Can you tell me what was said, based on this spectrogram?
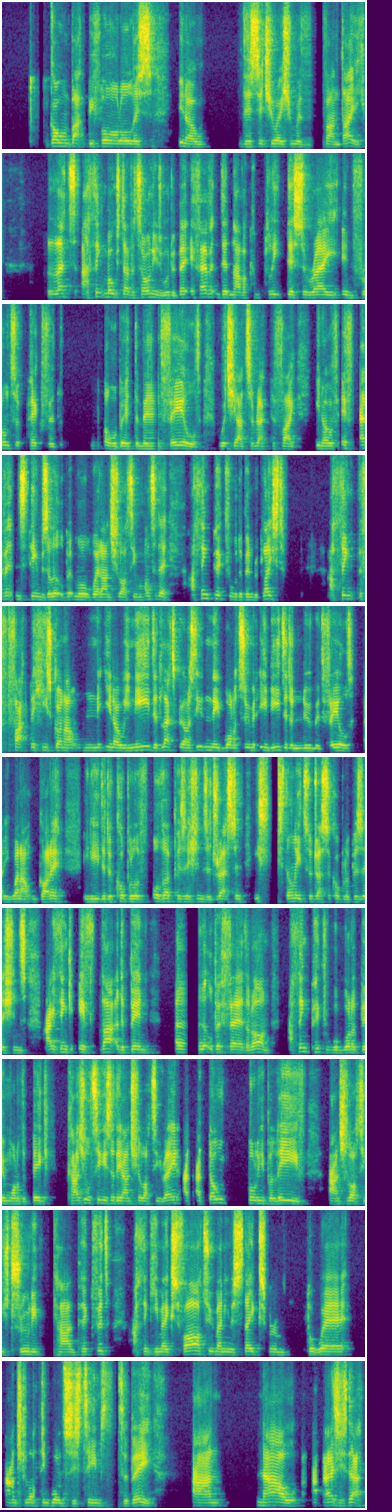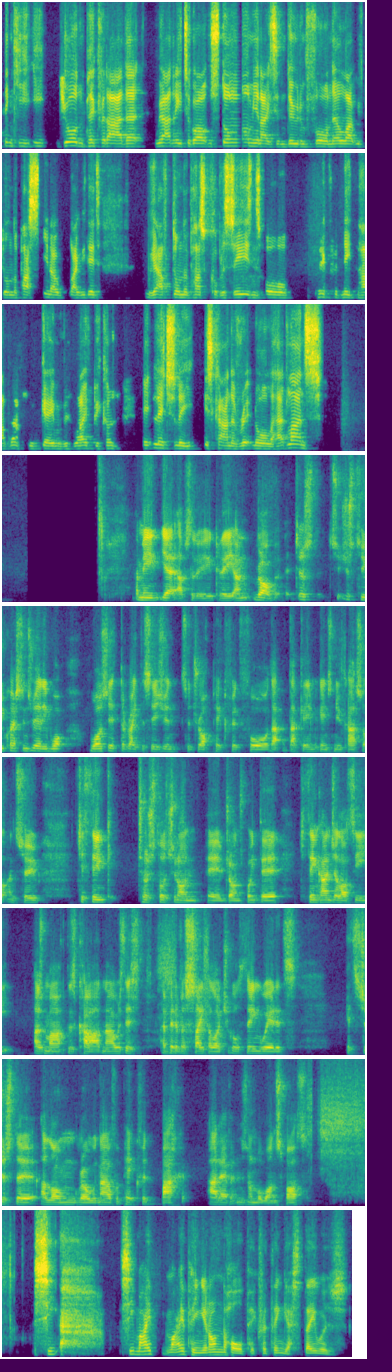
going back before all this, you know, this situation with Van Dijk, let's I think most Evertonians would have been if Everton didn't have a complete disarray in front of Pickford, albeit the midfield, which he had to rectify. You know, if, if Everton's team was a little bit more where Ancelotti wanted it, I think Pickford would have been replaced. I think the fact that he's gone out, you know, he needed, let's be honest, he didn't need one or two, he needed a new midfield and he went out and got it. He needed a couple of other positions addressing. He still needs to address a couple of positions. I think if that had been a little bit further on, I think Pickford would have been one of the big casualties of the Ancelotti reign. I, I don't fully believe Ancelotti's truly behind Pickford. I think he makes far too many mistakes from for where Ancelotti wants his teams to be. And now, as you said, I think he, he, Jordan Pickford either we either need to go out and storm United and do them 4 0 like we've done the past, you know, like we did, we have done the past couple of seasons, or Pickford need to have that game of his life because it literally is kind of written all the headlines. I mean, yeah, absolutely agree. And Rob, just just two questions really. What was it the right decision to drop Pickford for that, that game against Newcastle? And two, do you think, just touching on uh, John's point there, do you think Ancelotti has marked his card now? Is this a bit of a psychological thing where it's it's just a, a long road now for Pickford back at Everton's number one spot? See, see, my my opinion on the whole Pickford thing yesterday was,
